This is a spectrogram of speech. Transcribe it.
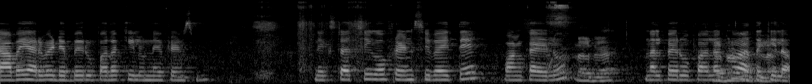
యాభై అరవై డెబ్బై రూపాయల కిలో ఉన్నాయి ఫ్రెండ్స్. నెక్స్ట్ వచ్చి ఇగో ఫ్రెండ్స్ ఇవైతే వంకాయలు. నలభై రూపాయలకు అర్ధ కిలో.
